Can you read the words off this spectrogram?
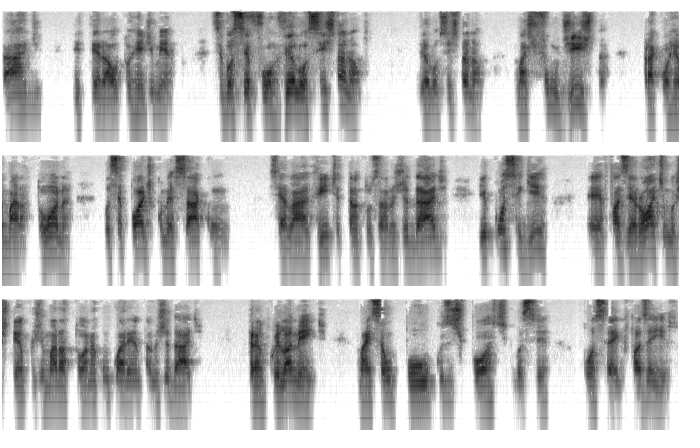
tarde e ter alto rendimento. Se você for velocista, não. Velocista, não. Mas fundista, para correr maratona, você pode começar com, sei lá, 20 e tantos anos de idade e conseguir é, fazer ótimos tempos de maratona com 40 anos de idade, tranquilamente. Mas são poucos esportes que você consegue fazer isso.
